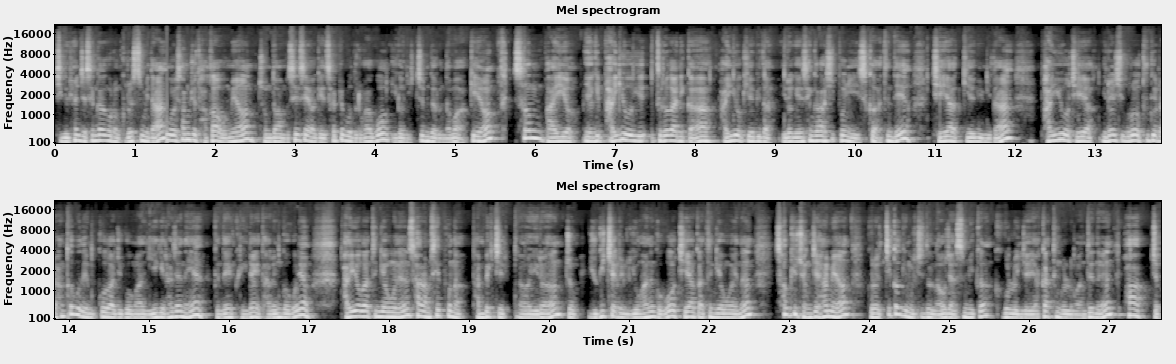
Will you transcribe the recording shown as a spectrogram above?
지금 현재 생각으로는 그렇습니다. 9월 3주 다가오면 좀 더 한번 세세하게 살펴보도록 하고 이건 이쯤대로 넘어갈게요. 선바이오. 여기 바이오 들어가니까 바이오 기업이다. 이렇게 생각하실 분이 있을 것 같은데요. 제약 기업입니다. 바이오 제약. 이런 식으로 두 개를 한꺼번에 묶어가지고만 얘기를 하잖아요. 근데 굉장히 다른 거고요. 바이오 같은 경우는 사람 세포나 단백질 어, 이런 좀 유기체를 이용하는 거고 제약 같은 경우에는 석유 정제하면 그런 찌꺼기 물질들 나오지 않습니까? 그걸로 이제 약 같은 걸로 만드는 화학적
